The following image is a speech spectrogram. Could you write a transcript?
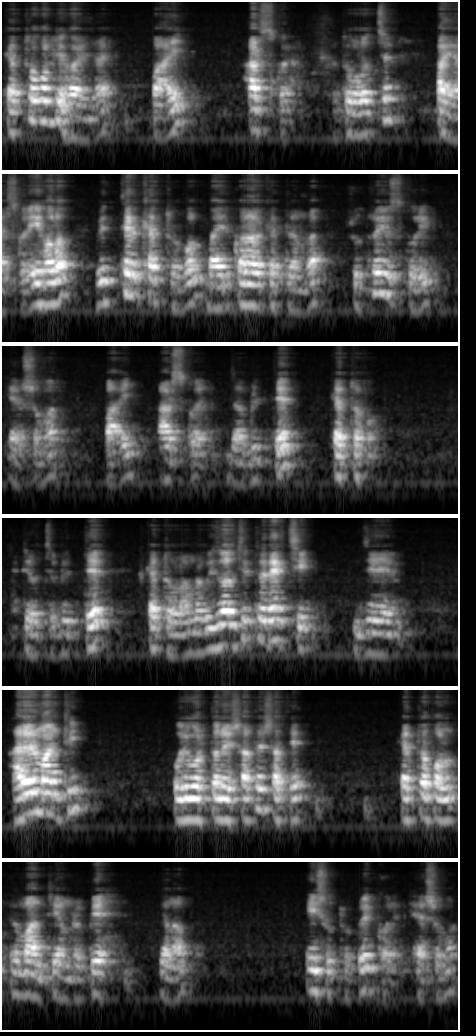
ক্ষেত্রফলটি হয়ে যায় পাই আর স্কোয়ার। ক্ষেত্রফল হচ্ছে পাই আর স্কোয়ার। এই হলো বৃত্তের ক্ষেত্রফল, বাইর করার ক্ষেত্রে আমরা সূত্র ইউজ করি, এর সমান পাই আর স্কোয়ার, যা বৃত্তের ক্ষেত্রফল। এটি হচ্ছে বৃত্তের ক্ষেত্রফল। আমরা ভিজুয়াল চিত্রে দেখছি যে হারের মানটি পরিবর্তনের সাথে সাথে ক্ষেত্রফল এর মানটি আমরা পেয়ে গেলাম। এই সূত্র প্রয়োগ করে এর সমান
